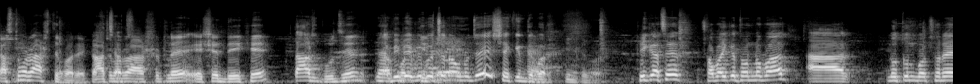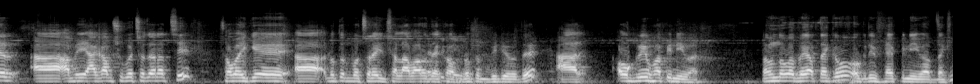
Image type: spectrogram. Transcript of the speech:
কাস্টমাররা আসতে পারে কাস্টমাররা আসলে এসে দেখে তার বুঝে হ্যাঁ, বিবেক বিবেচনা অনুযায়ী সে কিনতে পারে। হ্যাঁ, কিনতে পারে। ঠিক আছে সবাইকে ধন্যবাদ। আর নতুন বছরের আহ, আমি আগাম শুভেচ্ছা জানাচ্ছি। সবাইকে নতুন বছরে ইনশাল্লাহ আবারও দেখা হবে নতুন ভিডিওতে। আর অগ্রিম হ্যাপি নিউ ইয়ার ধন্যবাদ ভাই আপনাকেও অগ্রিম হ্যাপি নিউ ইয়ার আপনাকে।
